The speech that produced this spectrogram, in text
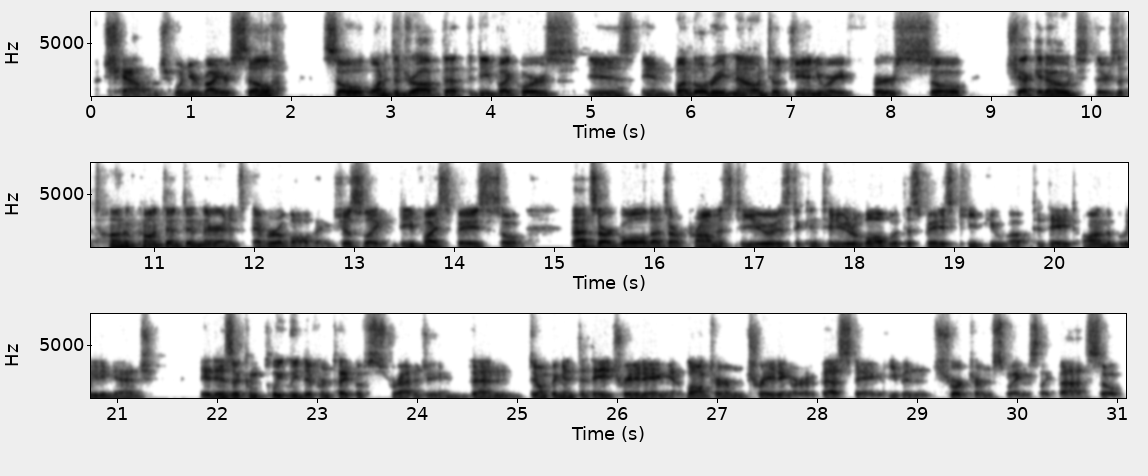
a challenge when you're by yourself. So, wanted to drop that the DeFi course is in bundle right now until January 1st. So, check it out. There's a ton of content in there and it's ever evolving, just like DeFi space. So, that's our goal. That's our promise to you is to continue to evolve with the space, keep you up to date on the bleeding edge it is a completely different type of strategy than jumping into day trading and long term trading or investing, even short term swings like that. So,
